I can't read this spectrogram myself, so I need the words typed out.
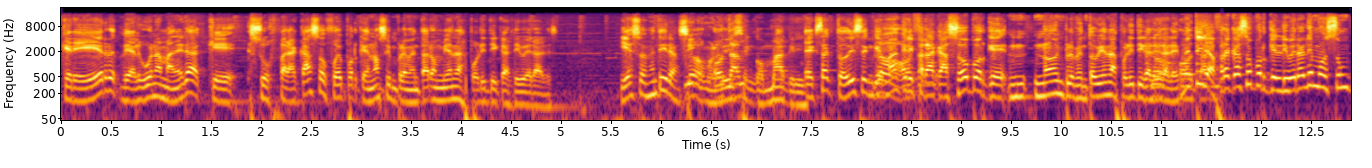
creer de alguna manera que su fracaso fue porque no se implementaron bien las políticas liberales. Y eso es mentira. Sí, No, como lo dicen tam- con Macri. Exacto, dicen que No, Macri fracasó porque no implementó bien las políticas No, liberales. Mentira, tam- fracasó porque el liberalismo es un,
